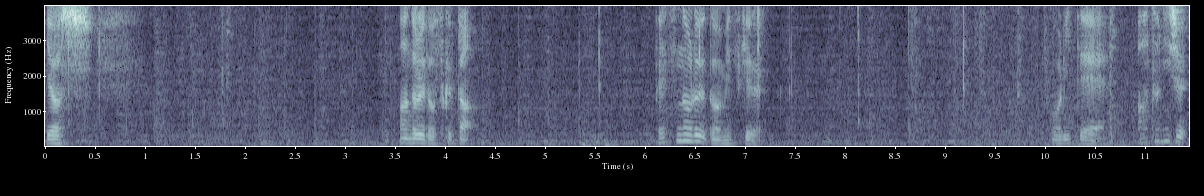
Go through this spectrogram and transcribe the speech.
よし。アンドロイドを救った。別のルートを見つける。降りてあと20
